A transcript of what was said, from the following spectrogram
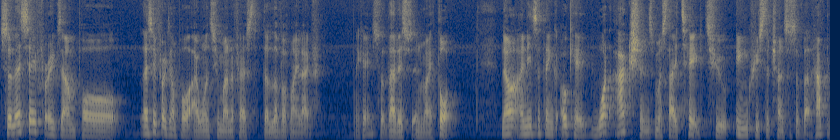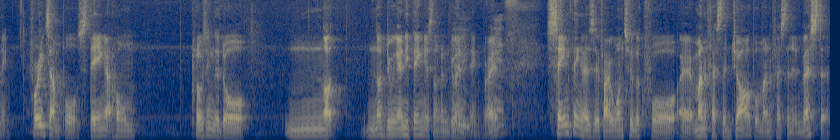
So, let's say, for example, let's say, for example, I want to manifest the love of my life. Okay, so that is in my thought. Now I need to think, okay, what actions must I take to increase the chances of that happening? For example, staying at home, closing the door, not not doing anything is not going to do anything, right? Yes. Same thing as if I want to look for uh, manifest a job or manifest an investor.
